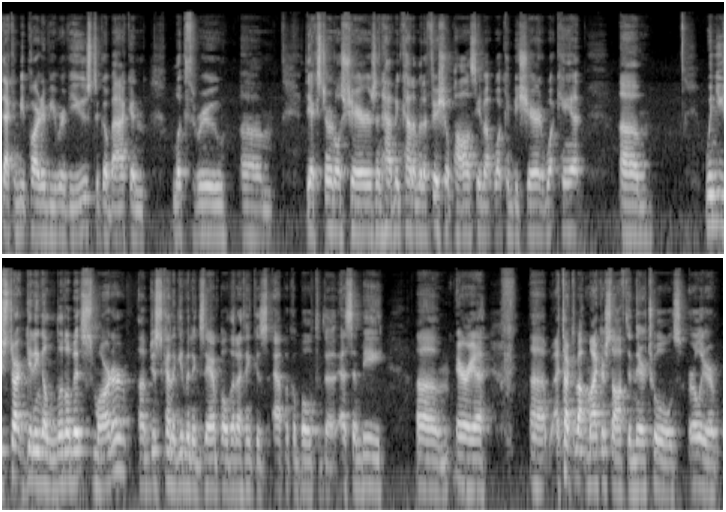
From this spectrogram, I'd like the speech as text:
that can be part of your reviews to go back and look through um, the external shares and having kind of an official policy about what can be shared, what can't. When you start getting a little bit smarter, um, just kind of give an example that I think is applicable to the SMB um, area. Uh, I talked about Microsoft and their tools earlier.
